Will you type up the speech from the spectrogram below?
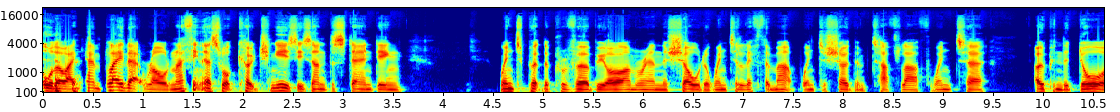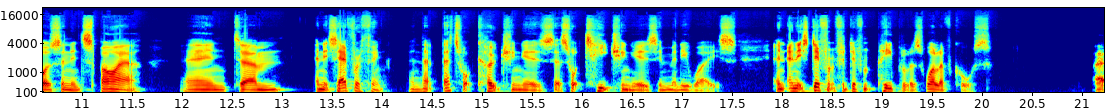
although I can play that role. And I think that's what coaching is: is understanding when to put the proverbial arm around the shoulder, when to lift them up, when to show them tough love, when to open the doors and inspire and um, and it's everything. And that that's what coaching is. That's what teaching is in many ways. And and it's different for different people as well, of course. I,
